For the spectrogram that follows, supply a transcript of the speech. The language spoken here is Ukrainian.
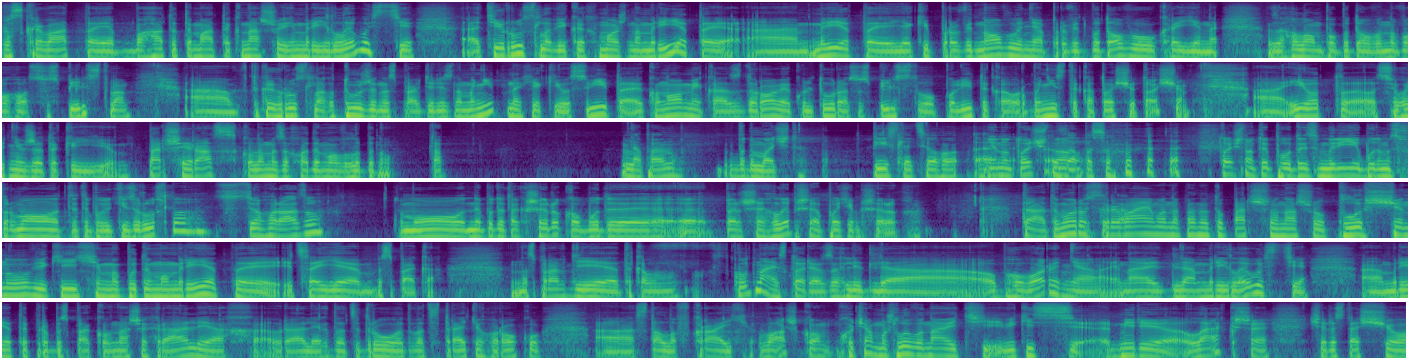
розкривати багато тематик нашої мрійливості, ті русла, в яких можна мріяти, мріяти як і про відновлення, про відбудову України, загалом побудову нового суспільства. В таких руслах дуже насправді різноманітних, як і освіта, економіка, здоров'я, культура, суспільство, політика, урбаністика тощо, тощо. І от е, сьогодні вже такий перший раз, коли ми заходимо в глибину. Так? Напевно, будемо бачити. Після цього е, Ні, ну, точно. запису. Точно, типу, десь мрії будемо сформовувати типу, якісь русло з цього разу. Тому не буде так широко, буде е, перше глибше, а потім широко. Так, тому розкриваємо, напевно, ту першу нашу площину, в якій ми будемо мріяти, і це є безпека. Насправді така складна історія взагалі для обговорення і навіть для мрійливості. Е, Мріяти про безпеку в наших реаліях, в реаліях 22-23 року е, стало вкрай важко. Хоча, можливо, навіть в якійсь мірі легше через те, що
